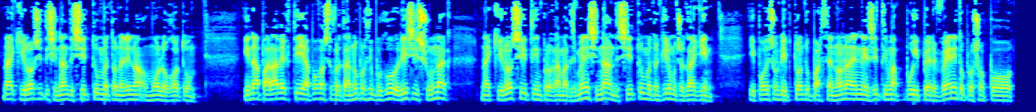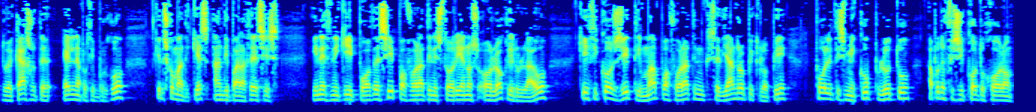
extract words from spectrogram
να ακυρώσει τη συνάντησή του με τον Έλληνα ομόλογό του. Είναι απαράδεκτη η απόφαση του Βρετανού Πρωθυπουργού Ρίση Σούνακ να ακυρώσει την προγραμματισμένη συνάντησή του με τον κύριο Μουτσοτάκη. Η υπόθεση των λιπτών του Παρθενώνα είναι ζήτημα που υπερβαίνει το πρόσωπο του εκάστοτε Έλληνα Πρωθυπουργού και τις κομματικές αντιπαραθέσεις. Είναι εθνική υπόθεση που αφορά την ιστορία ενός ολόκληρου λαού και ηθικό ζήτημα που αφορά την ξεδιάντροπη κλοπή πολιτισμικού πλούτου από τον φυσικό του χώρο.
